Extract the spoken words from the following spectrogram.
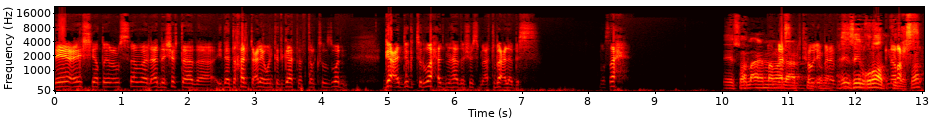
ليه؟ إيش يا طير السماء لأن شفت هذا إذا دخلت عليه وأنت تقاتل في دارك سوز 1 قاعد يقتل واحد من هذا شو اسمه اتباع لبس مو صح؟ إيه صح. والله أنا ما ما لعبت زي, زي الغراب كذا صح؟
